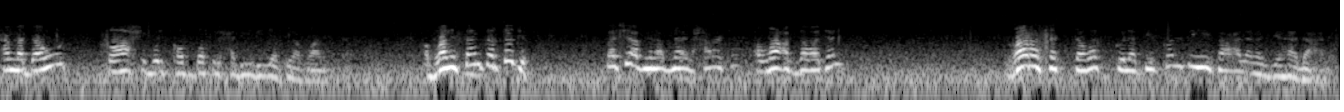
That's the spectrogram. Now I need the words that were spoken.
محمد داود صاحب القبضة الحديدية في أفغانستان. أفغانستان ترتجف. فشاب من أبناء الحركة الله عز وجل غرس التوكل في قلبه فأعلن الجهاد عليه.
